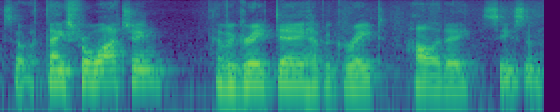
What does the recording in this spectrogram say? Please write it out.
So thanks for watching. Have a great day. Have a great holiday season.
